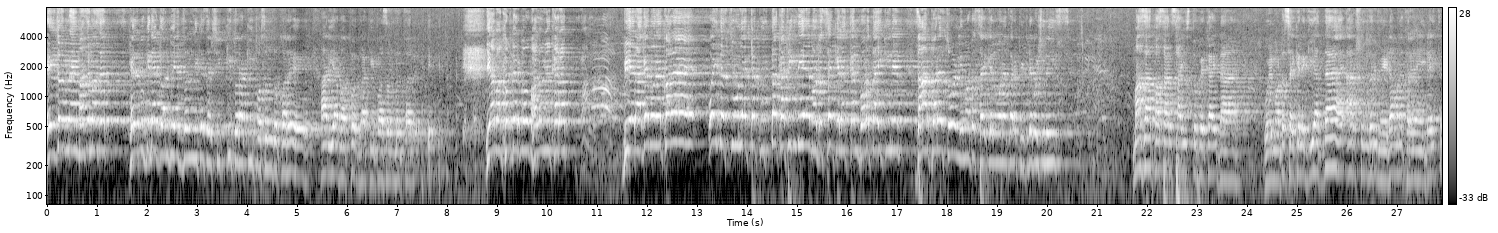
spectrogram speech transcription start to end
এই জন্য মাঝে মাঝে ফেসবুকে দেখলাম দুই একজন লিখেছে, শিক্ষিতরা কি পছন্দ করে? আর ইয়াবাখররা কি পছন্দ করে? ইয়াবাখরদের বউ ভালো না খারাপ? বিয়ের আগে মনে করে, ওই যে চুল একটা কুত্তা কাটিং দিয়ে মোটর সাইকেল একখান বড় তাই কিনে, যার পরে চড়লি মোটর সাইকেল মনে করে পিঠে বসে রইস। মাজা পাশার সাইজ তো বেকাই দেয়। ওই মোটর সাইকেলে গিয়া দেয়, আর সুন্দরী মেয়েটা মনে করে এটাই তো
